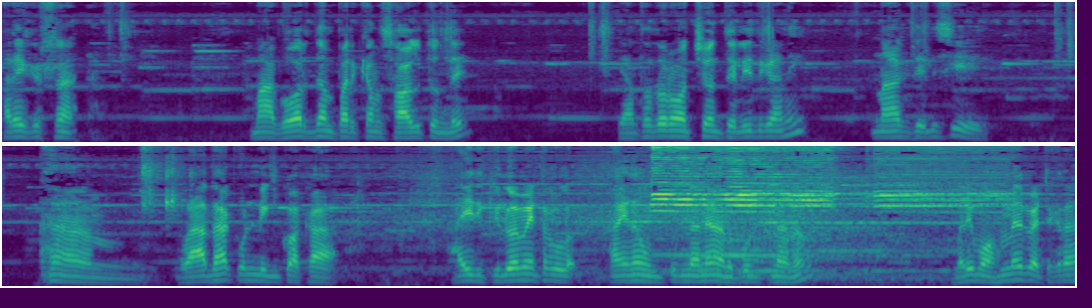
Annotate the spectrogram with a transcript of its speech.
హరే కృష్ణ. మా గోవర్ధం పరిక్రమ సాగుతుంది. ఎంత దూరం వచ్చామో తెలియదు కానీ నాకు తెలిసి రాధాకుండ ఇంకొక ఐదు కిలోమీటర్లు అయినా ఉంటుందని అనుకుంటున్నాను. మరి మొహం మీద పెట్టకరా?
